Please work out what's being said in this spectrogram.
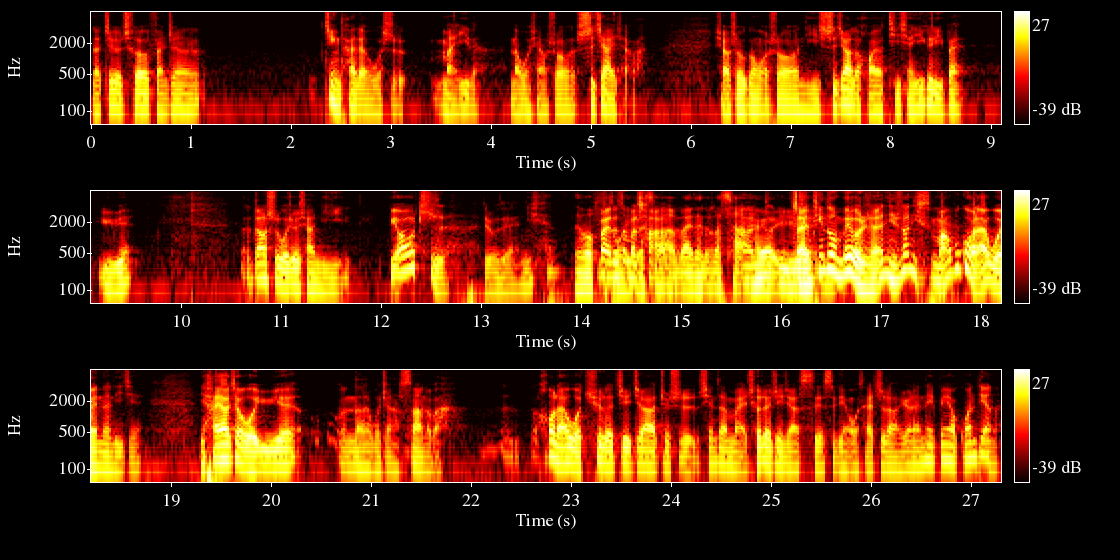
那这个车反正静态的我是满意的。那我想说试驾一下吧，销售跟我说你试驾的话要提前一个礼拜预约。呃，当时我就想你标志对不对？你卖的这么差，卖的那么差还要预约，展厅都没有人，你说你忙不过来我也能理解，你还要叫我预约，那我讲算了吧。后来我去了这家就是现在买车的这家四 S 店，我才知道原来那边要关店了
